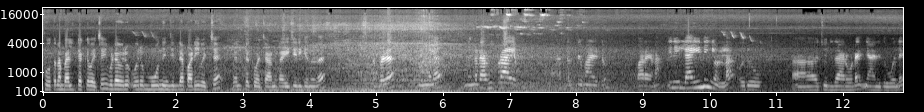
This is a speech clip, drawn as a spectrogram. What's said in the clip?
സൂത്രം ബെൽറ്റൊക്കെ വെച്ച് ഇവിടെ ഒരു ഒരു മൂന്നിഞ്ചിന്റെ പടി വെച്ച് ബെൽറ്റൊക്കെ വെച്ചാണ് തയ്ച്ചിരിക്കുന്നത്. അപ്പോൾ നിങ്ങൾ നിങ്ങളുടെ അഭിപ്രായം കൃത്യമായിട്ടും പറയണം. ഇനി ലൈനിങ് ഉള്ള ഒരു ചുരിദാറോടെ ഞാനിതുപോലെ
